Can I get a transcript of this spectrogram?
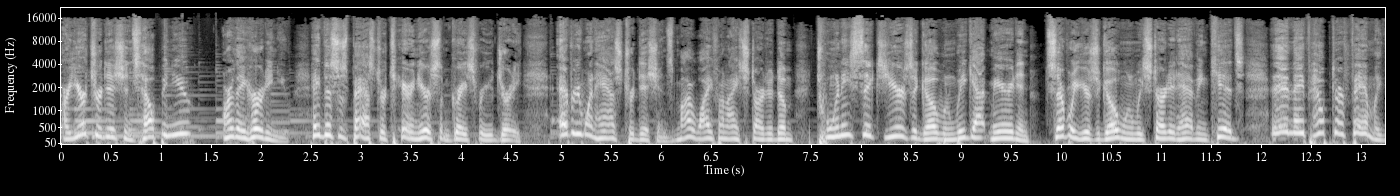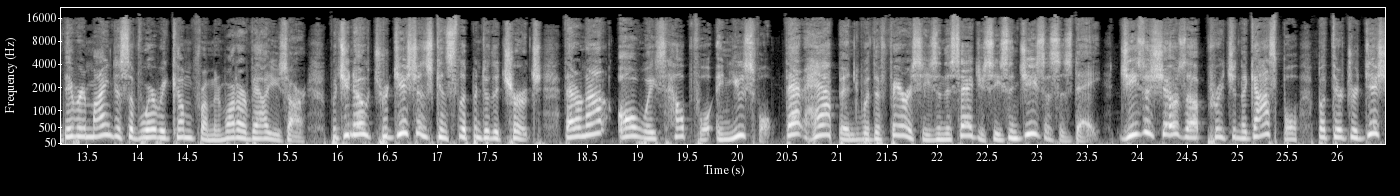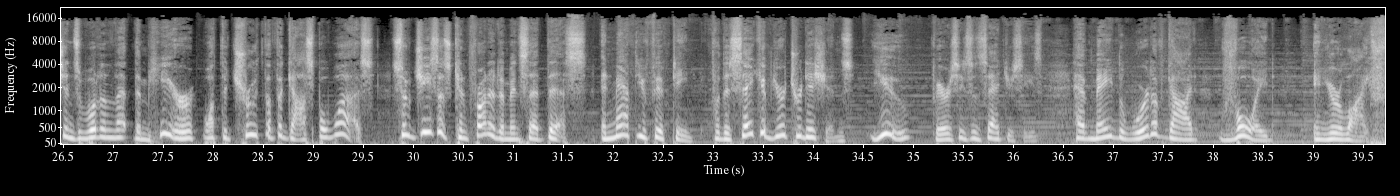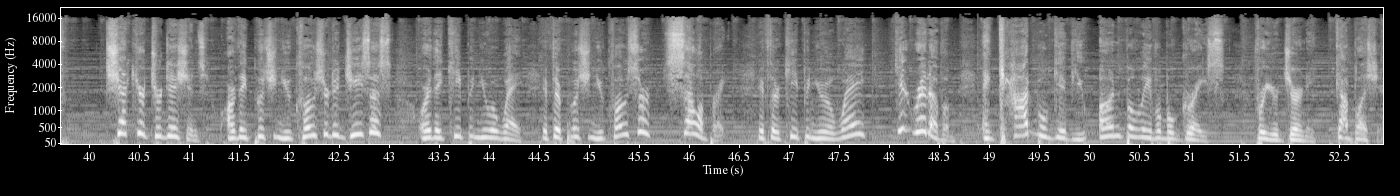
Are your traditions helping you? Are they hurting you? Hey, this is Pastor Terry, and here's some grace for your journey. Everyone has traditions. My wife and I started them 26 years ago when we got married, and several years ago when we started having kids. And they've helped our family. They remind us of where we come from and what our values are. But you know, traditions can slip into the church that are not always helpful and useful. That happened with the Pharisees and the Sadducees in Jesus' day. Jesus shows up preaching the gospel, but their traditions wouldn't let them hear what the truth of the gospel was. So Jesus confronted them and said this this in Matthew 15 For the sake of your traditions, you, Pharisees and Sadducees, have made the word of God void in your life. Check your traditions. Are they pushing you closer to Jesus or are they keeping you away? If they're pushing you closer, celebrate. If they're keeping you away, get rid of them. And God will give you unbelievable grace for your journey. God bless you.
